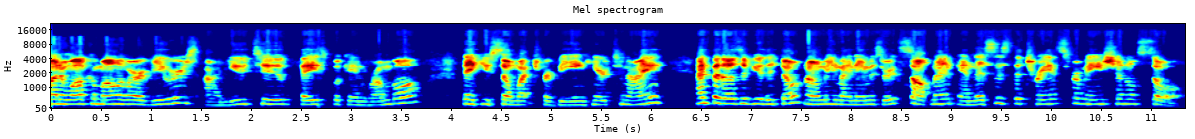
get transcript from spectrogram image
Want to welcome all of our viewers on YouTube, Facebook, and Rumble. Thank you so much for being here tonight. And for those of you that don't know me, my name is Ruth Soltman, and this is the Transformational Soul.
